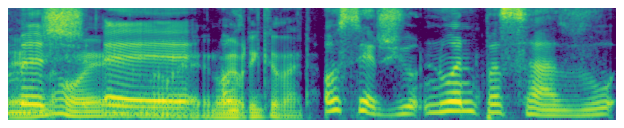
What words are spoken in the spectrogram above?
É, Mas, não, é, não, eh, é, não é brincadeira. Ó Sérgio, no ano passado,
